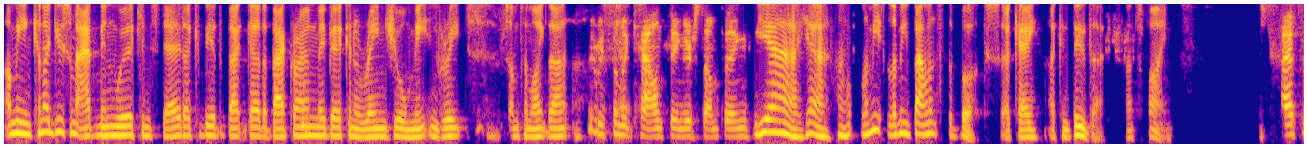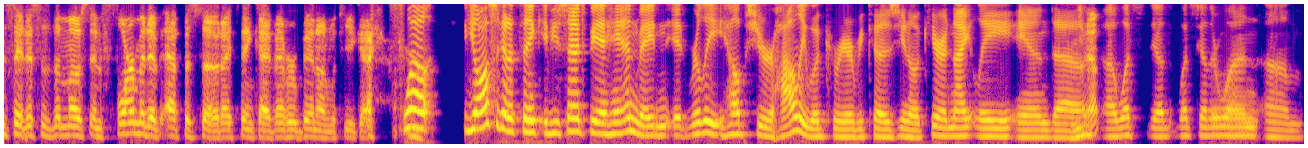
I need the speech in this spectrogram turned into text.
I mean, can I do some admin work instead? I could be at the back guy, the background. Maybe I can arrange your meet and greets, something like that. maybe some Yeah, it's- accounting or something Yeah, yeah. Let me let me balance the books. Okay, I can do that. That's fine. i have to say this is the most informative episode i think i've ever been on with you guys Well, you also got to think if you sign up to be a handmaiden, it really helps your Hollywood career because you know Keira Knightley and uh, Yep. uh, what's the oth- what's the other one? Um,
